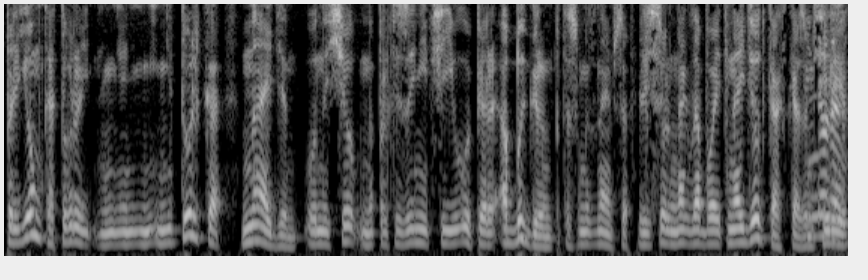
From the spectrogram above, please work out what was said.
прием, который не, не только найден, он еще на протяжении всей оперы обыгран, потому что мы знаем, что режиссер иногда бывает найдет, как, скажем, ну, Селе, да.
